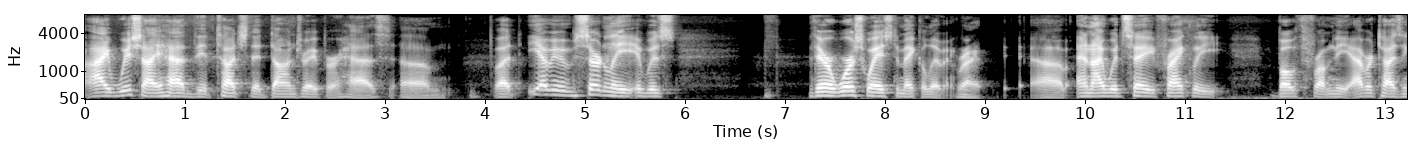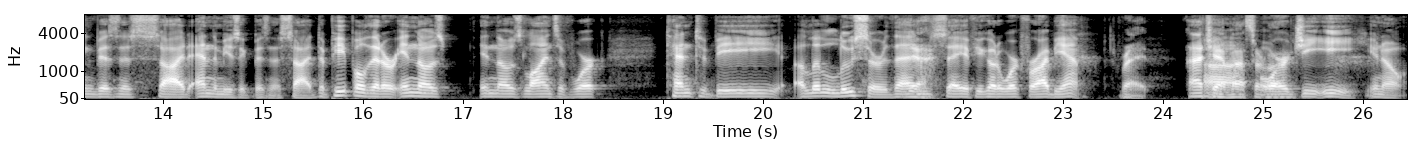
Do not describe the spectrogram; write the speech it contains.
I wish I had the touch that Don Draper has. Um, but yeah, I mean, certainly it was, there are worse ways to make a living. Right. Uh, and I would say, frankly, both from the advertising business side and the music business side, the people that are in those in those lines of work tend to be a little looser than, Yeah. say, if you go to work for IBM. Right. Actually uh, a sort of or GE, you know.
